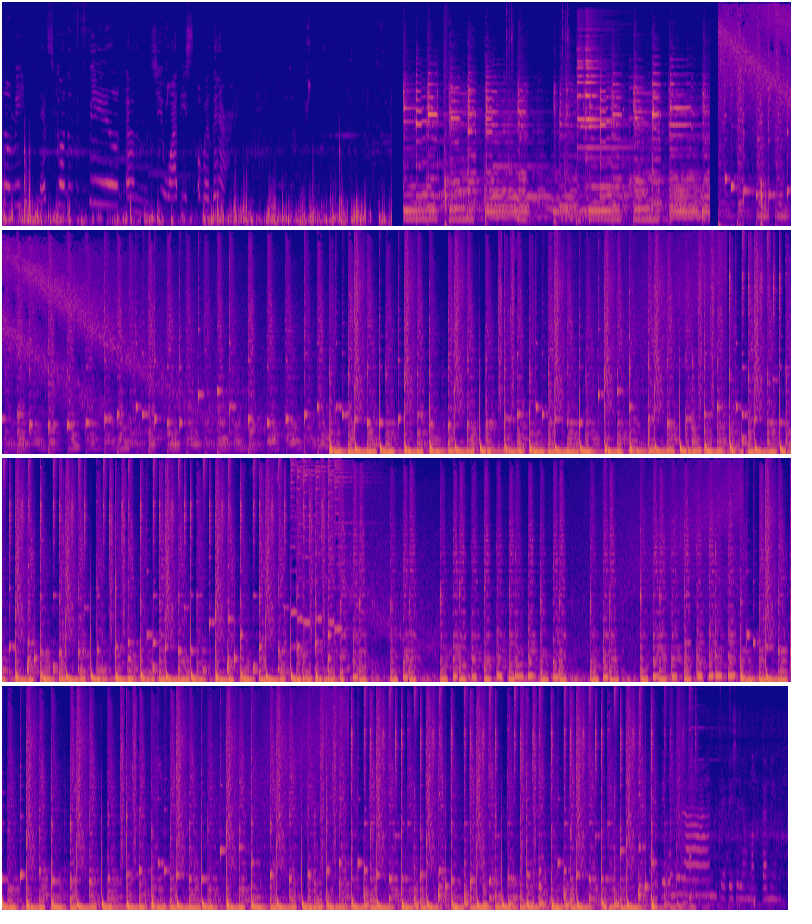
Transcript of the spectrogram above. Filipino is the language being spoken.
follow me. Let's go to the field and see what is over there. Silang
